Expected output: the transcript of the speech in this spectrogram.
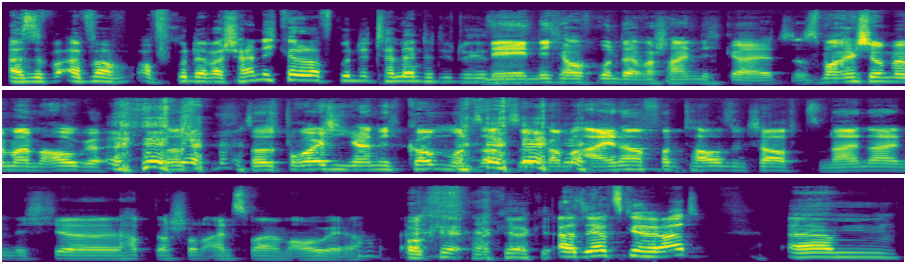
Also einfach aufgrund der Wahrscheinlichkeit oder aufgrund der Talente, die du hier Nee, siehst? nicht aufgrund der Wahrscheinlichkeit. Das mache ich schon mit meinem Auge. sonst, sonst bräuchte ich ja nicht kommen und sagen, so komm, einer von tausend schafft's. Nein, nein, ich äh, habe da schon ein, zwei im Auge, ja. Okay, okay, okay. Also ihr habt gehört. Ähm,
